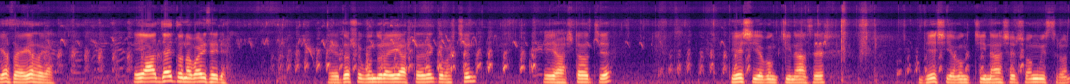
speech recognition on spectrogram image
গেছে গা গেছে গা এই আজ যাইতো না বাড়ি সাইডে। এই দর্শক বন্ধুরা, এই হাঁসটা দেখতে পাচ্ছেন? এই হাঁসটা হচ্ছে দেশি এবং চীনা হাঁসের, দেশি এবং চীনা হাঁসের সংমিশ্রণ।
